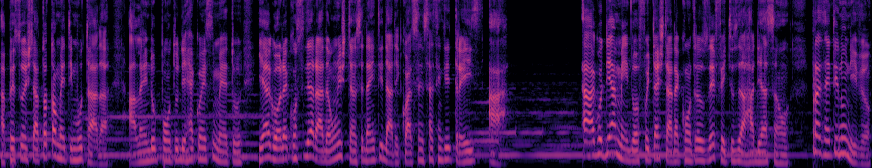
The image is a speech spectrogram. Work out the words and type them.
a pessoa está totalmente mutada, além do ponto de reconhecimento, e agora é considerada uma instância da entidade 463A. A água de amêndoa foi testada contra os efeitos da radiação presente no nível,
